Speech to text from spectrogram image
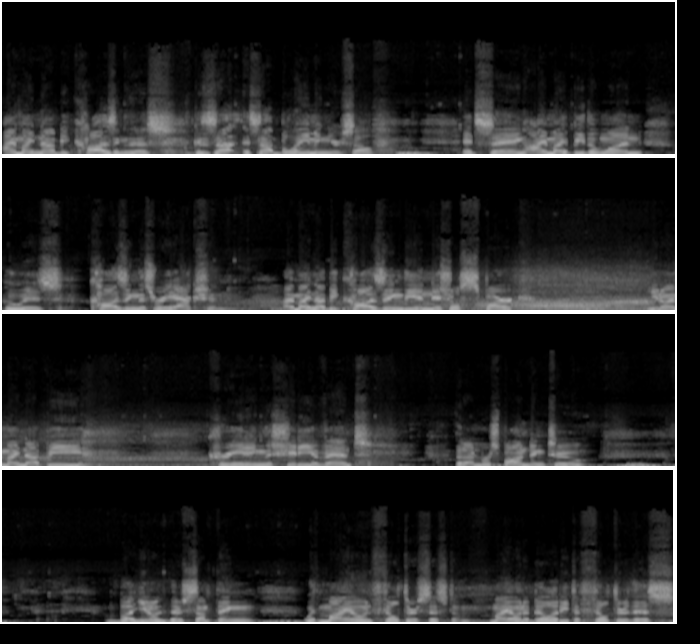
I might not be causing this," because it's not it's not blaming yourself. It's saying I might be the one who is causing this reaction. I might not be causing the initial spark. You know, I might not be creating the shitty event that I'm responding to. But, you know, there's something with my own filter system, my own ability to filter this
